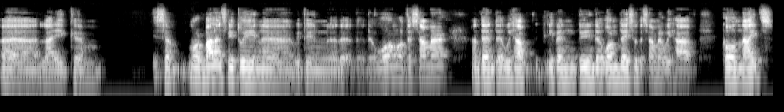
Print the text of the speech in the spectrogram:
uh, like um, it's a more balance between uh, between the, the, the warm of the summer and then the, we have even during the warm days of the summer we have cold nights.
